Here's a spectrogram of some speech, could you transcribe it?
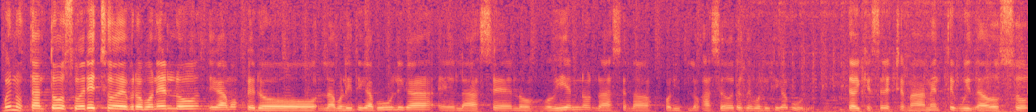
Bueno, está en todo su derecho de proponerlo, digamos, pero la política pública eh, la hacen los gobiernos, la hacen los, los hacedores de política pública. Hay que ser extremadamente cuidadoso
